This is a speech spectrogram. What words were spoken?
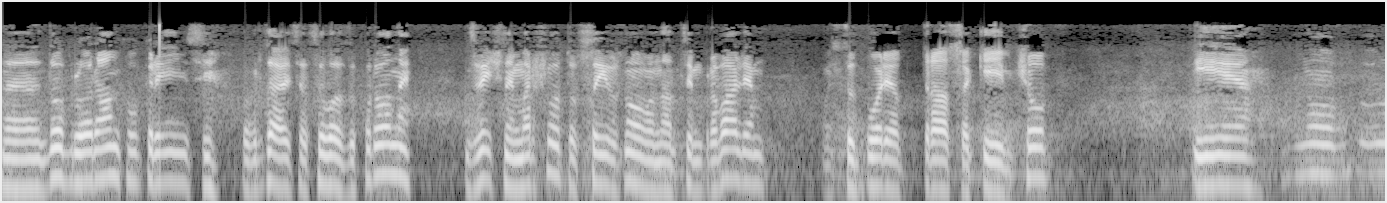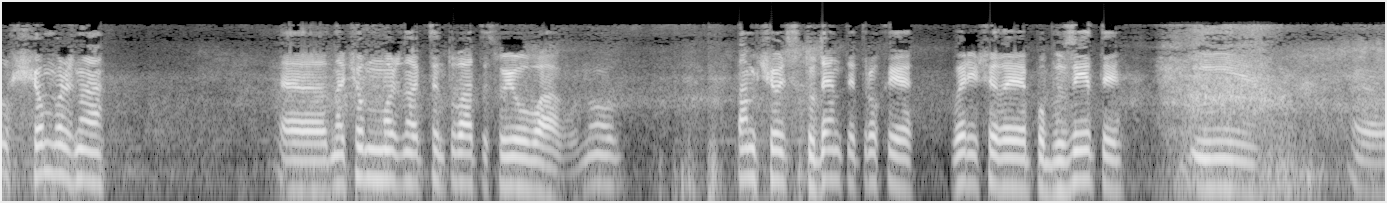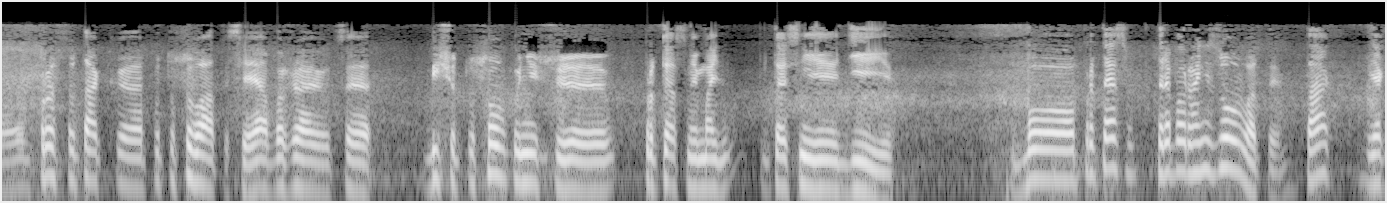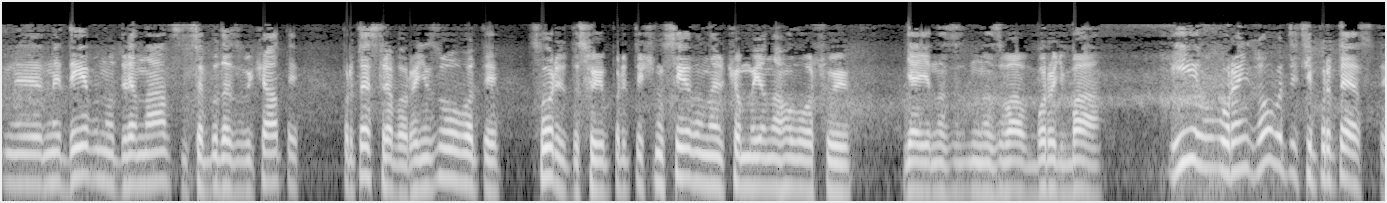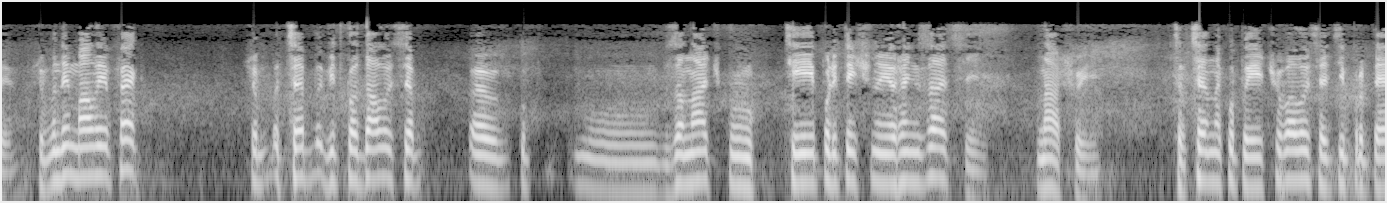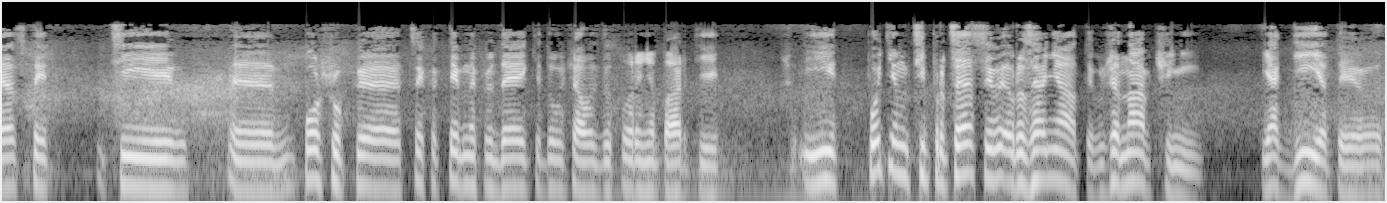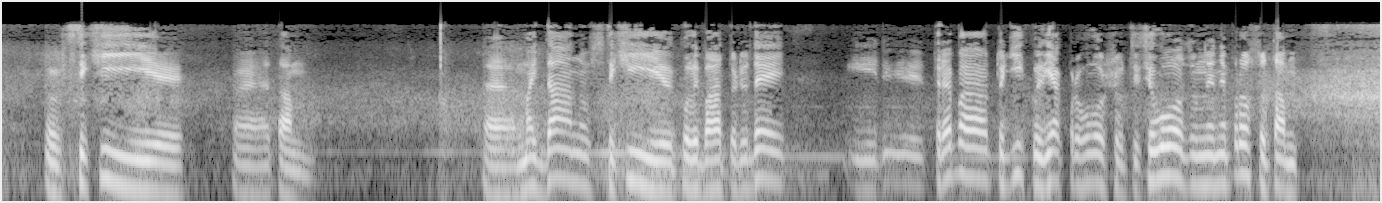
Е, Доброго ранку, українці. Повертаюся в село з охорони. Звичний маршрут. От стою знову над цим провалем. Ось тут поряд траса Київ-Чоп. І ну, що можна, е, на чому можна акцентувати свою увагу? Ну, там щось студенти трохи вирішили побузити і просто так е, потусуватися. Я вважаю, це більше тусовку, ніж протестний май... протестні дії. Бо протест треба організовувати, так? Як не, не дивно для нас це буде звучати. Протест треба організовувати, створювати свою політичну силу, на чому я наголошую. Я її назвав боротьба. І організовувати ці протести, щоб вони мали ефект щоб це відкладалося е, в заначку цієї політичної організації нашої. Це все накопичувалося, ці протести, ці е, пошук е, цих активних людей, які долучались до створення партії. І потім ці процеси розганяти, вже навчені, як діяти в стихії е, там Майдану, стихії, коли багато людей. І, і треба тоді, як проголошувати ці лозунги, не просто там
